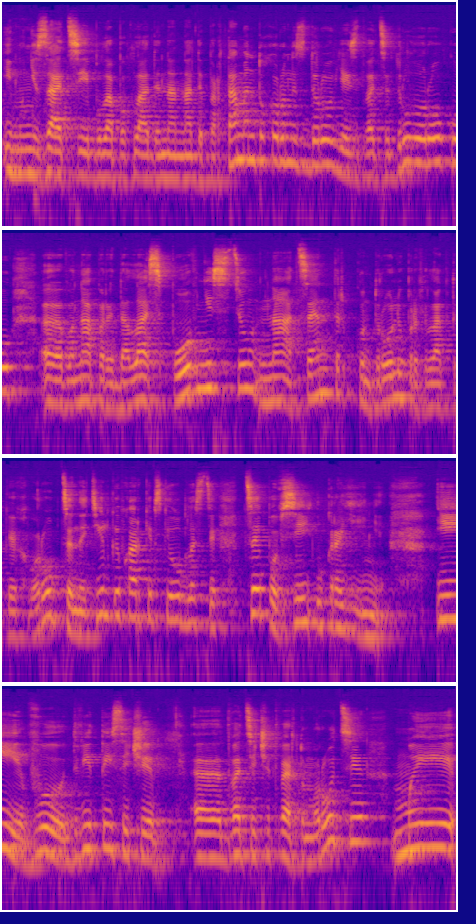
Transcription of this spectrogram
імунізації була покладена на департамент охорони здоров'я, і з 22 року е, вона передалась повністю на центр контролю профілактики хвороб. Це не тільки в Харківській області, це по всій Україні. І в 2024 році ми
